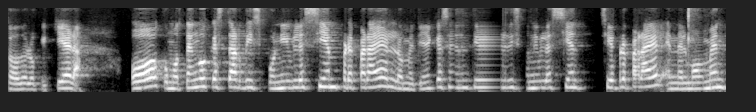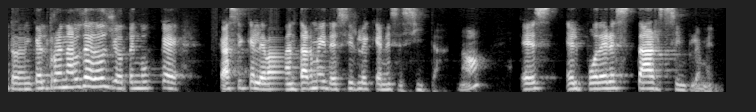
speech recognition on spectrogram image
todo lo que quiera. O como tengo que estar disponible siempre para él, o me tiene que sentir disponible siempre para él, en el momento en que él truena los dedos, yo tengo que casi que levantarme y decirle qué necesita, ¿no? Es el poder estar simplemente.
